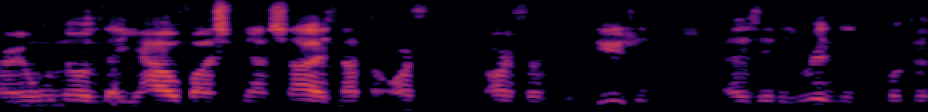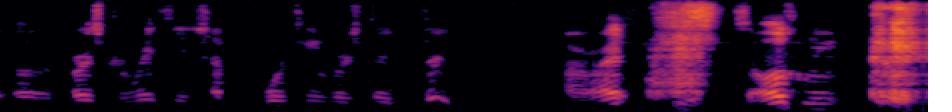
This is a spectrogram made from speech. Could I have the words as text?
All right, we know that Yahweh Yashai is not the author, of confusion, as it is written in the book of uh, 1 Corinthians chapter 14, verse 33. All right, so ultimately,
